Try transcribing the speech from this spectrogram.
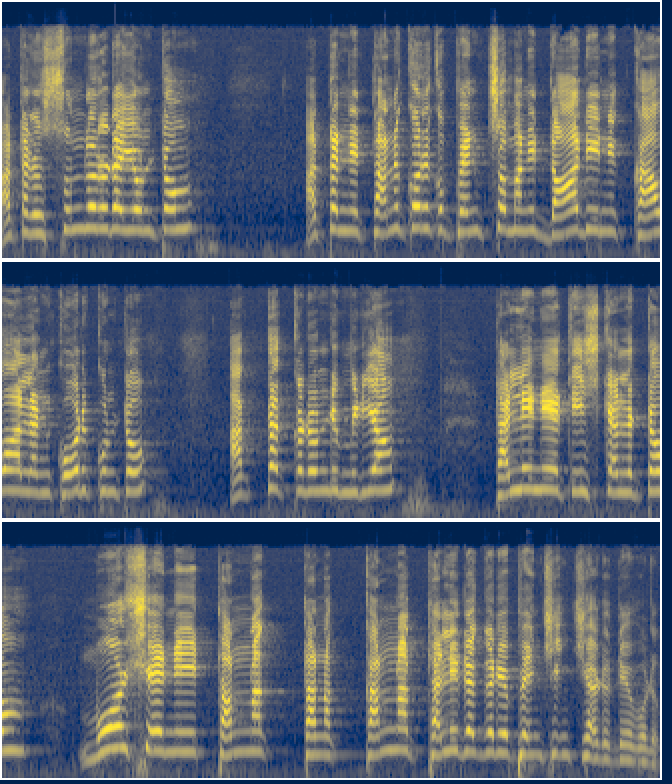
అతడు సుందరుడై ఉండటం అతన్ని తన కొరకు పెంచమని దాదిని కావాలని కోరుకుంటూ అక్కక్కడుండి మిడియం తల్లిని తీసుకెళ్ళటం మోషేని తన తన కన్న తల్లి దగ్గరే పెంచించాడు దేవుడు.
